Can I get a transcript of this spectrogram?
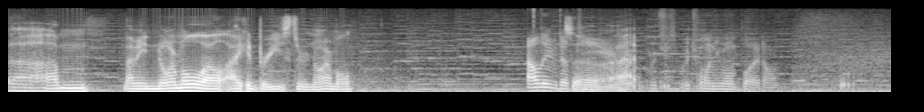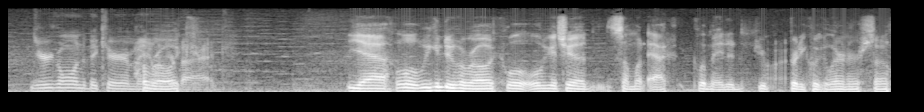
Um, I mean normal. I'll, I could breeze through normal. I'll leave it up So, to you. uh, which which one you want to play it on? You're going to be carrying me Heroic. on your back. Yeah, well, we can do heroic. We'll we'll get you somewhat acclimated. You're a Alright. pretty quick learner, so.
